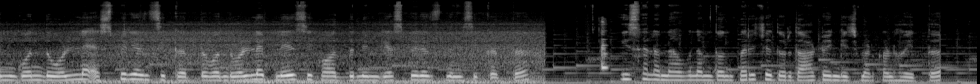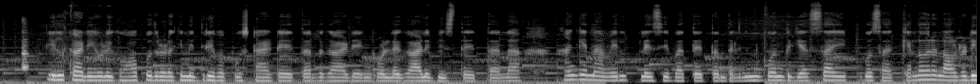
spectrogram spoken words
ನಿಮ್ಗೊಂದು ಒಳ್ಳೆ ಎಕ್ಸ್ಪೀರಿಯನ್ಸ್ ಸಿಕ್ಕತ್ತು. ಒಂದು ಒಳ್ಳೆ ಪ್ಲೇಸಿಗೆ ಹೋದ್ ನಿಮ್ಗೆ ಎಕ್ಸ್ಪೀರಿಯನ್ಸ್ ನಿಮ್ಗೆ ಸಿಕ್ಕತ್ತು. ಈ ಸಲ ನಾವು ನಮ್ದೊಂದು ಪರಿಚಯದವ್ರದ್ದು ಆಟೋ ಎಂಗೇಜ್ ಮಾಡ್ಕೊಂಡು ಹೋಯ್ತು. ಇಲ್ಲಿ ಕಾಣಿ ಇವಳಿಗೆ ಹಾಪೋದ್ರೊಳಗೆ ನಿದ್ರೆ ಬಪ್ಪು ಸ್ಟಾರ್ಟ್ ಆಯ್ತಲ್ಲ, ಗಾಡಿ ಹಂಗೆ ಒಳ್ಳೆ ಗಾಳಿ ಬೀಸ್ತಾ ಇತ್ತಲ್ಲ. ಹಾಗೆ ನಾವು ಎಲ್ಲಿ ಪ್ಲೇಸಿಗೆ ಬರ್ತಾಯಿತ್ತು ಅಂತೇಳಿ ನಿಮ್ಗೊಂದು ಗೆಸ್ ಇಪ್ಪಗೂ ಸಹ. ಕೆಲವರೆಲ್ಲ ಆಲ್ರೆಡಿ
